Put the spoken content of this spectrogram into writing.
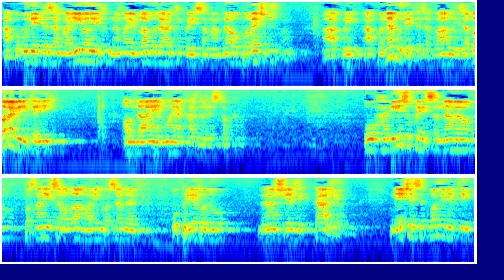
Ako budete zahvaljivali na moje blagodati koje sam vam dao, povećat ću vam. A ako, ako ne budete zahvalili, zaboravite ih, onda je moja kazna žestoka. U hadisu koji sam naveo, poslanik sallallahu alaihi wa sallam u prijevodu na naš jezik kaže neće se pomjeriti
